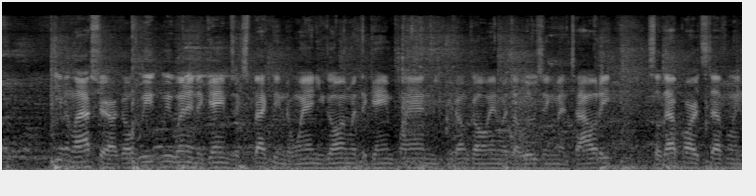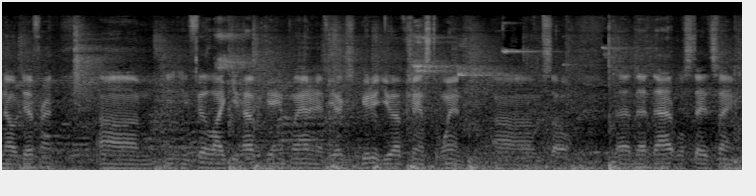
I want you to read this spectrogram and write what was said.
even last year, I go we, we went into games expecting to win. You go in with the game plan. You don't go in with a losing mentality. So that part's definitely no different. Um, you, you, feel like you have a game plan, and if you execute it, you have a chance to win. Um, so that, that, that will stay the same.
